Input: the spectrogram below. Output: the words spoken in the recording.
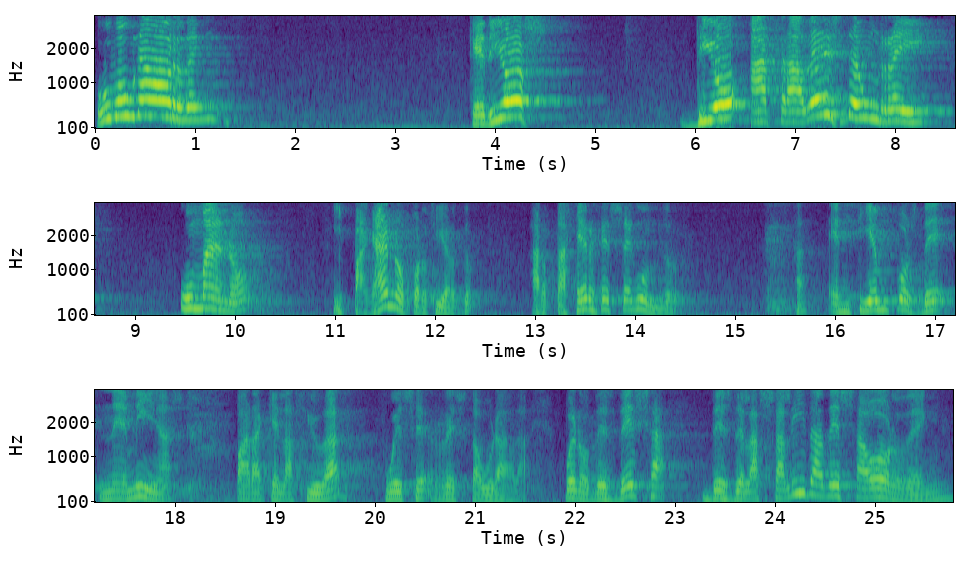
Hubo una orden que Dios dio a través de un rey humano y pagano, por cierto, Artajerjes II, ¿ah? en tiempos de Nehemías, para que la ciudad fuese restaurada. Bueno, desde esa, desde la salida de esa orden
